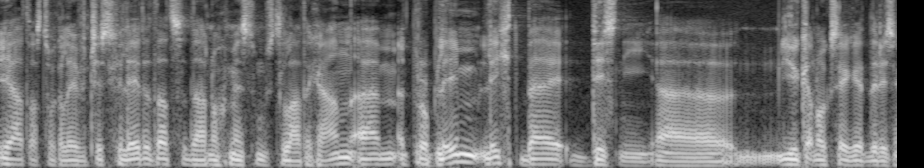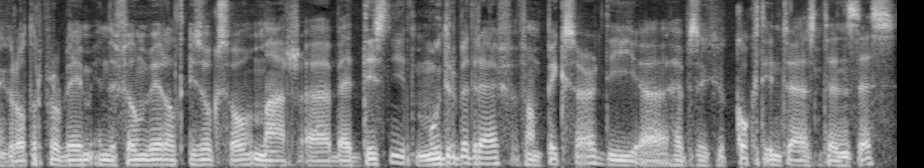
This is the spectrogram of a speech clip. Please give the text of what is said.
Ja, het was toch al eventjes geleden dat ze daar nog mensen moesten laten gaan. Ehm, het probleem ligt bij Disney. Uh, je kan ook zeggen, er is een groter probleem in de filmwereld, is ook zo. Maar uh, bij Disney, het moederbedrijf van Pixar, die uh, hebben ze gekocht in 2006.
